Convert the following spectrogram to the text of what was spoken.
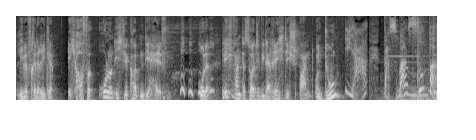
Liebe Frederike, ich hoffe, Ole und ich, wir konnten dir helfen. Ole, ich fand es heute wieder richtig spannend. Und du? Ja, das war super.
